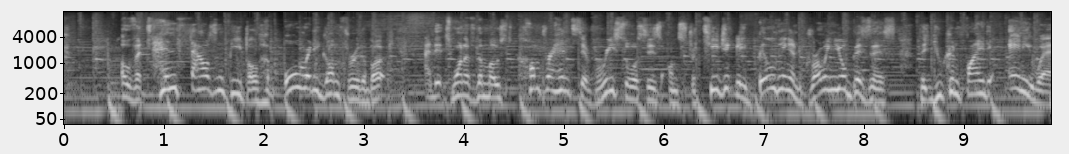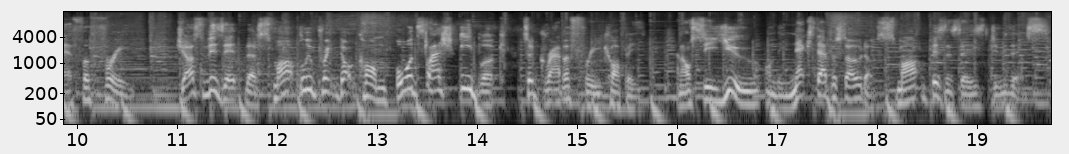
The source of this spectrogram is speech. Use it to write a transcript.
Over 10,000 people have already gone through the book, and it's one of the most comprehensive resources on strategically building and growing your business that you can find anywhere for free. Just visit thesmartblueprint.com forward slash ebook to grab a free copy. And I'll see you on the next episode of Smart Businesses Do This.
